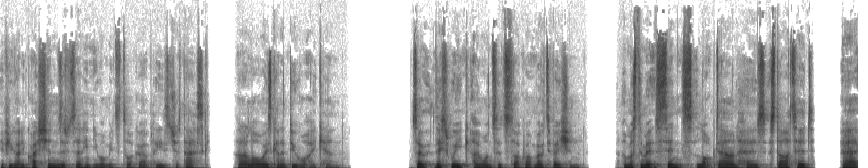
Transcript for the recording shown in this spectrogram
If you've got any questions, if there's anything you want me to talk about, please just ask. And I'll always kind of do what I can. So, this week, I wanted to talk about motivation. I must admit, since lockdown has started, uh,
